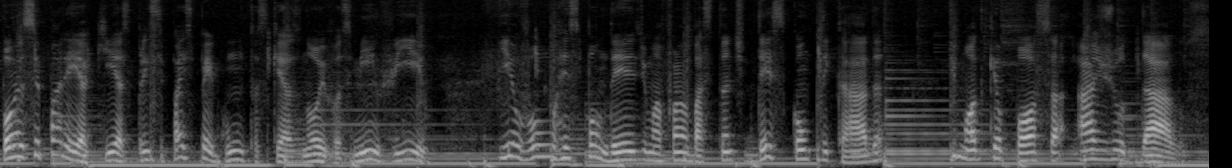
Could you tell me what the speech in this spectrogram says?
Bom, eu separei aqui as principais perguntas que as noivas me enviam e eu vou responder de uma forma bastante descomplicada, de modo que eu possa ajudá-los.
